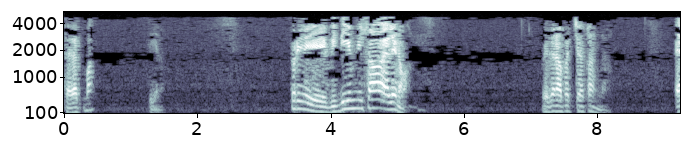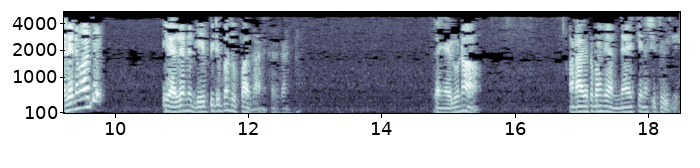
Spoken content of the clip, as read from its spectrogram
පැවැත්මක් තියෙනවා. ඒතරේ විදීම් නිසා ඇලෙනවා. වේදනාපච්චය තණ්හා. ඇලෙනවද? ඒ ඇලෙන දේ පිළිබඳ උපාදාන කරගන්න. දැන් ඇලුනා අනාගත භාවයක් නැහැ කියන සිතුවිලි.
